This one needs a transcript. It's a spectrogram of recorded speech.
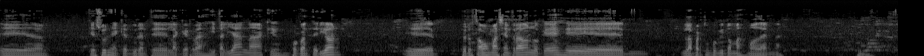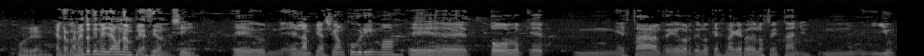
eh, que surgen, que es durante las guerras italianas, que es un poco anterior. Eh, pero estamos más centrados en lo que es eh, la parte un poquito más moderna. Muy bien. El reglamento tiene ya una ampliación. Sí, eh, en la ampliación cubrimos eh, todo lo que mm, está alrededor de lo que es la guerra de los 30 años Mm, y un-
